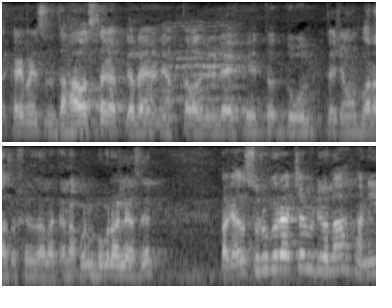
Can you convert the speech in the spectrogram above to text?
सकाळी म्हणजे दहा वाजता घातलेला आहे आणि आत्ता वाजलेले आहे तर दोन. त्याच्यामुळे बराच उशीर झाला. त्याला पण भूक लागली असेल. बाकी आता सुरू करूया आजच्या व्हिडिओला आणि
